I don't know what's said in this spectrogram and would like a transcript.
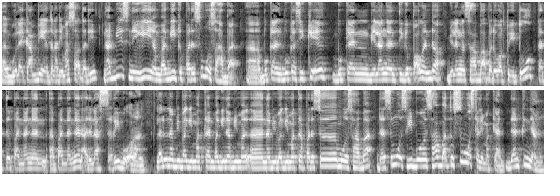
uh, gulai kambing yang telah dimasak tadi. Nabi sendiri yang bagi kepada kepada semua sahabat. Ha, bukan bukan sikit ya. Bukan bilangan 3 4 orang tak. Bilangan sahabat pada waktu itu kata pandangan uh, pandangan adalah seribu orang. Lalu Nabi bagi makan bagi Nabi uh, Nabi bagi makan pada semua sahabat dan semua seribu orang sahabat tu semua sekali makan dan kenyang.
